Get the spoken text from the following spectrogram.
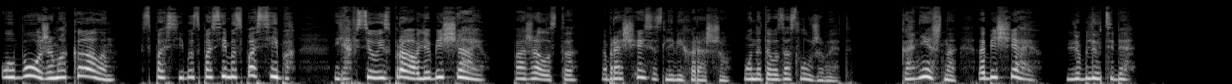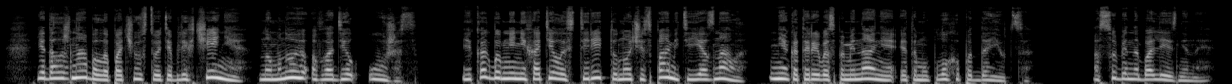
О, боже, Макалан! «Спасибо, спасибо, спасибо! Я все исправлю, обещаю! Пожалуйста, обращайся с Леви хорошо, он этого заслуживает». «Конечно, обещаю! Люблю тебя!» Я должна была почувствовать облегчение, но мною овладел ужас. И как бы мне не хотелось стереть ту ночь из памяти, я знала, некоторые воспоминания этому плохо поддаются. Особенно болезненные.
